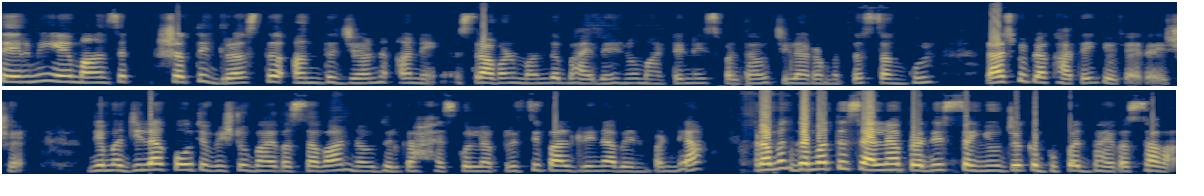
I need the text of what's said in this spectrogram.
તેરમી એ માનસિક ક્ષતિગ્રસ્ત અંધજન અને શ્રાવણમંદ ભાઈ બહેનો માટેની સ્પર્ધાઓ જિલ્લા રમત સંકુલ રાજપીપળા ખાતે યોજાઈ રહી છે. જેમાં જિલ્લા કોચ વિષ્ણુભાઈ વસાવા, નવદુર્ગા હાઈસ્કૂલના પ્રિન્સિપાલ રીનાબેન પંડ્યા રમત ગમત સેલના પ્રદેશ સંયોજક ભૂપતભાઈ વસાવા,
